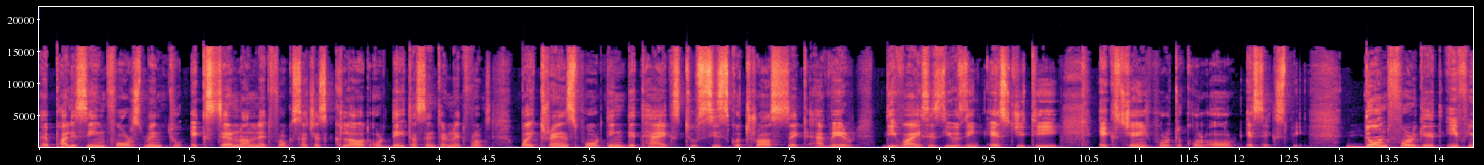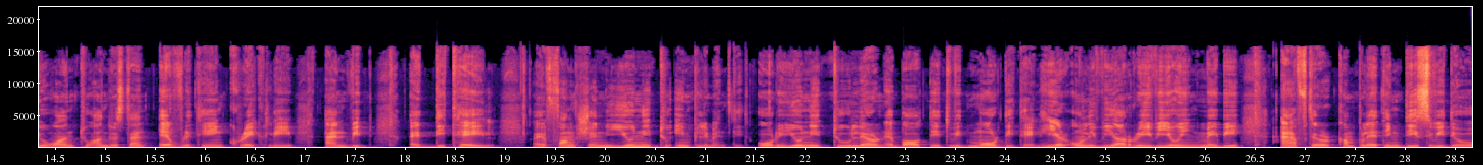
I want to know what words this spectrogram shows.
uh, policy enforcement to external networks such as cloud or data center networks by transporting the tags to Cisco TrustSec aware devices using SGT Exchange Protocol or SXP. Don't forget if you want to understand everything correctly and with a detail uh, function you need to implement it or you need to learn about it with more detail. Here only we are reviewing maybe after completing this video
